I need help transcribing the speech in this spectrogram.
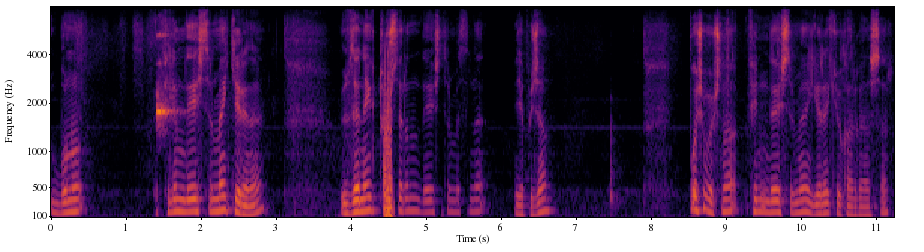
bunu film değiştirmek yerine üzerindeki tuşların değiştirmesini yapacağım. Boşu boşuna film değiştirmeye gerek yok arkadaşlar.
